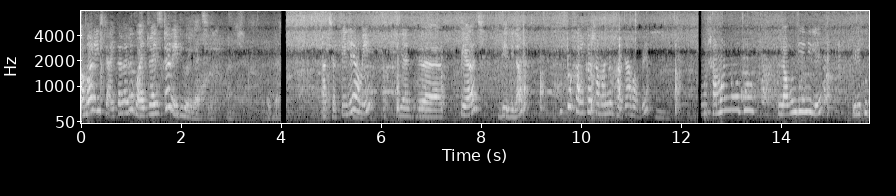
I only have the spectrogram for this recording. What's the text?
আমার এই ট্রাই কালারের হোয়াইট রাইসটা রেডি হয়ে গেছে। এটা আচ্ছা তেলে আমি পেঁয়াজ পেঁয়াজ দিয়ে দিলাম। একটু হালকা সামান্য ভাজা হবে। সামান্য তো লবণ দিয়ে নিলে এগুলো খুব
